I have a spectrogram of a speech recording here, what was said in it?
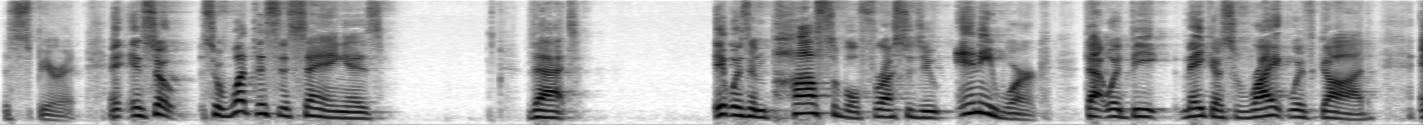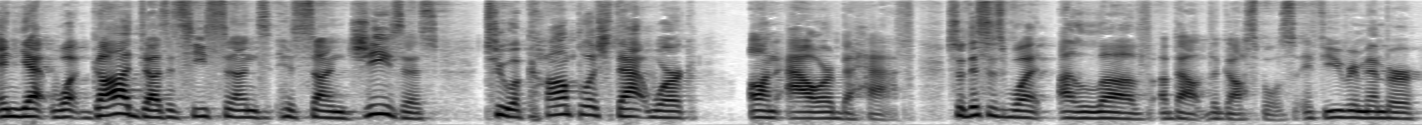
the Spirit. And, and so, so, what this is saying is, that it was impossible for us to do any work that would be make us right with God. And yet what God does is he sends his son Jesus to accomplish that work on our behalf. So this is what I love about the gospels. If you remember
